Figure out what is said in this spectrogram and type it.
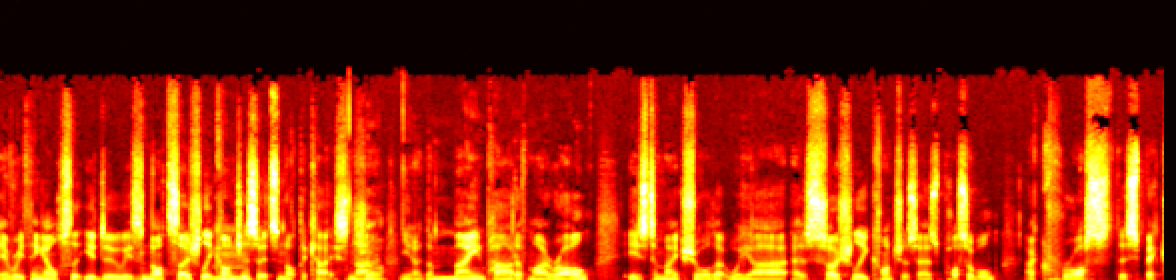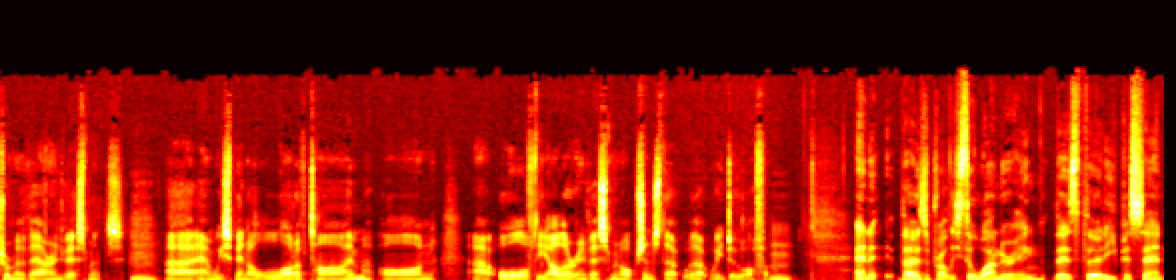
everything else that you do is not socially conscious? It's not the case. No, Sure. you know, the main part of my role is to make sure that we are as socially conscious as possible across the spectrum of our investments, uh, and we spend a lot of time on uh, all of the other investment options that that we do offer. And those are probably still wondering. There's 30%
